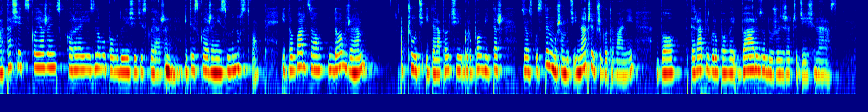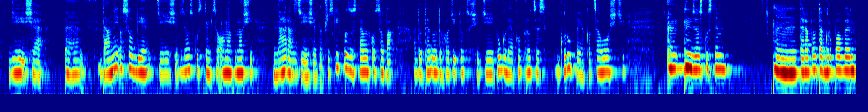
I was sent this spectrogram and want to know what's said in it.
a ta sieć skojarzeń z kolei znowu powoduje sieci skojarzeń. Mhm. I tych skojarzeń jest mnóstwo. I to bardzo dobrze czuć i terapeuci grupowi też w związku z tym muszą być inaczej przygotowani, bo w terapii grupowej bardzo dużo rzeczy dzieje się naraz. Dzieje się E, w danej osobie dzieje się w związku z tym, co ona wnosi, naraz dzieje się we wszystkich pozostałych osobach, a do tego dochodzi to, co się dzieje w ogóle jako proces grupy, jako całości. w związku z tym y, terapeuta grupowy y,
